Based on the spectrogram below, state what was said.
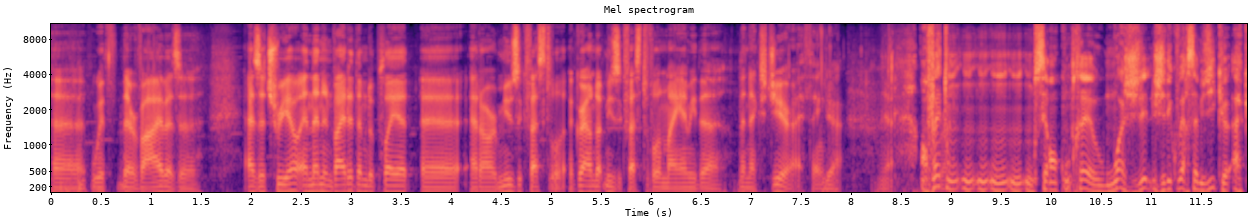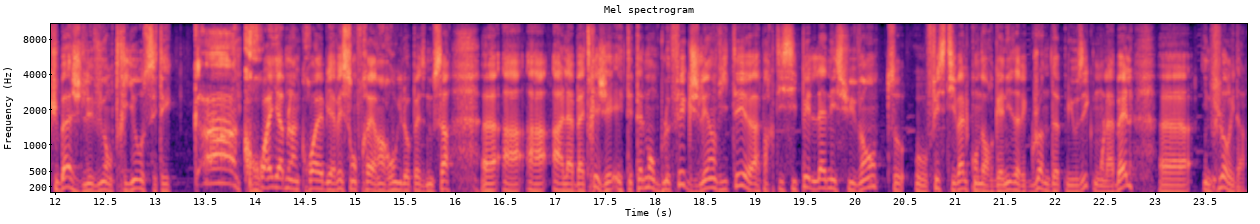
uh, with their vibe as a as a trio, and then invited them to play at uh, at our music festival, a ground up music festival in Miami the the next year, I think. Yeah. yeah. En fait, on, on, on, s'est rencontrés. Moi, j'ai découvert sa musique à Cuba. Je l'ai vu en trio. C'était incroyable, incroyable. Il y avait son frère, hein, Rui Lopez Noussa, euh, à, à, à, la batterie. J'ai été tellement bluffé que je l'ai invité à participer l'année suivante au festival qu'on organise avec Ground Up Music, mon label, euh, in Florida.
